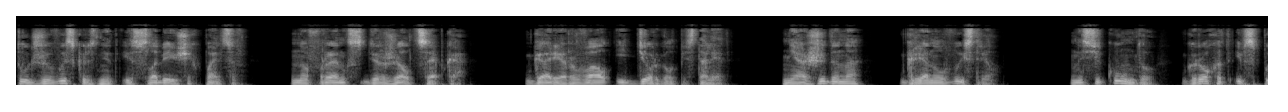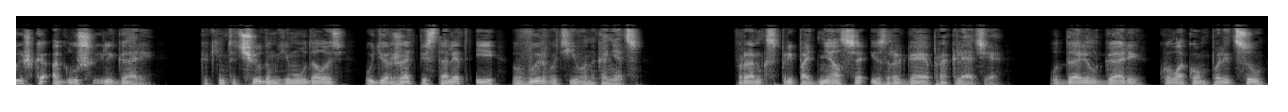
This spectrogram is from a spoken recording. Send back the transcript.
тут же выскользнет из слабеющих пальцев, но Фрэнкс держал цепко. Гарри рвал и дергал пистолет. Неожиданно грянул выстрел. На секунду грохот и вспышка оглушили Гарри. Каким-то чудом ему удалось удержать пистолет и вырвать его наконец. Фрэнкс приподнялся, изрыгая проклятие. Ударил Гарри кулаком по лицу,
